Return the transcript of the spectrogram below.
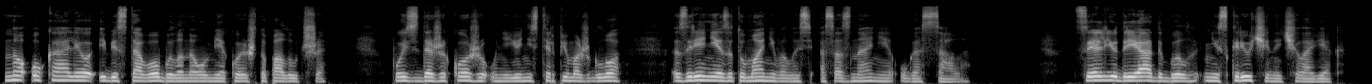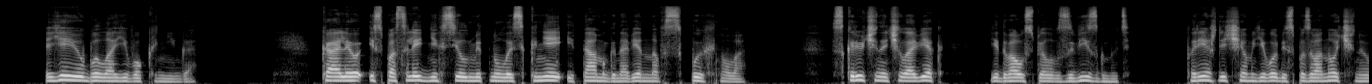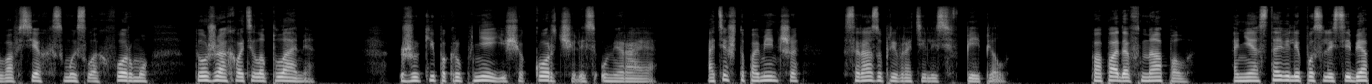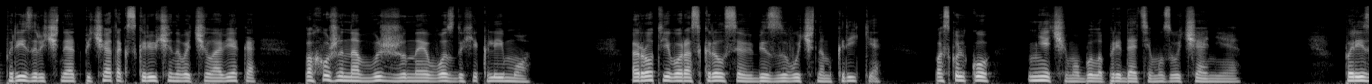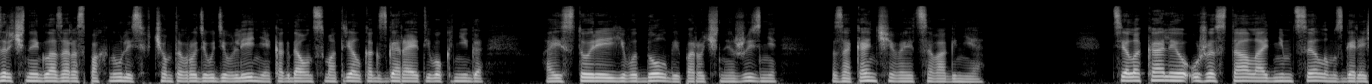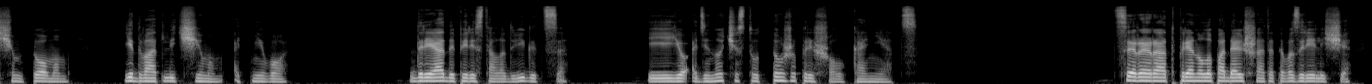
Но у Калио и без того было на уме кое-что получше. Пусть даже кожа у нее нестерпимо жгло, зрение затуманивалось, а сознание угасало. Целью Дриады был не скрюченный человек. Ею была его книга. Калио из последних сил метнулась к ней, и та мгновенно вспыхнула. Скрюченный человек едва успел взвизгнуть, прежде чем его беспозвоночную во всех смыслах форму тоже охватило пламя. Жуки покрупнее еще корчились, умирая, а те, что поменьше, сразу превратились в пепел. Попадав на пол, они оставили после себя призрачный отпечаток скрюченного человека, похожий на выжженное в воздухе клеймо. Рот его раскрылся в беззвучном крике, поскольку нечему было придать ему звучание. Призрачные глаза распахнулись в чем то вроде удивления, когда он смотрел, как сгорает его книга, а история его долгой порочной жизни заканчивается в огне. Тело Калио уже стало одним целым с горящим томом, едва отличимым от него. Дриада перестала двигаться, и ее одиночеству тоже пришел конец. Церера отпрянула подальше от этого зрелища —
